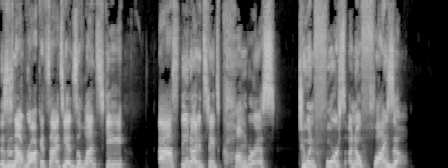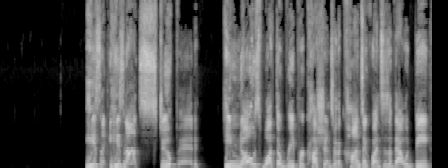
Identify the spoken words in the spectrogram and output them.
This is not rocket science. Yet Zelensky asked the United States Congress to enforce a no fly zone. He's, he's not stupid. He knows what the repercussions or the consequences of that would be,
